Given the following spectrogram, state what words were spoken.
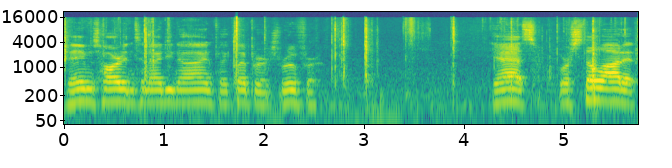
James Harden to 99 for the Clippers. Roofer. Yes, we're still on it.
